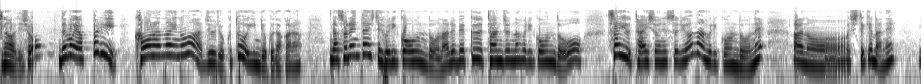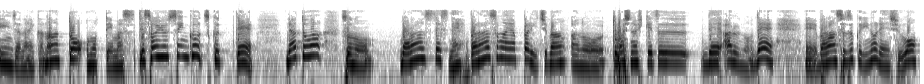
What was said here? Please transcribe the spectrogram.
違うでしょでもやっぱり変わらないのは重力と引力だから。だそれに対して振り子運動、なるべく単純な振り子運動を左右対称にするような振り子運動をね、あのー、していけばね、いいんじゃないかなと思っています。で、そういうスイングを作って、で、あとは、その、バランスですね。バランスがやっぱり一番、あの、飛ばしの秘訣であるので、えー、バランス作りの練習を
